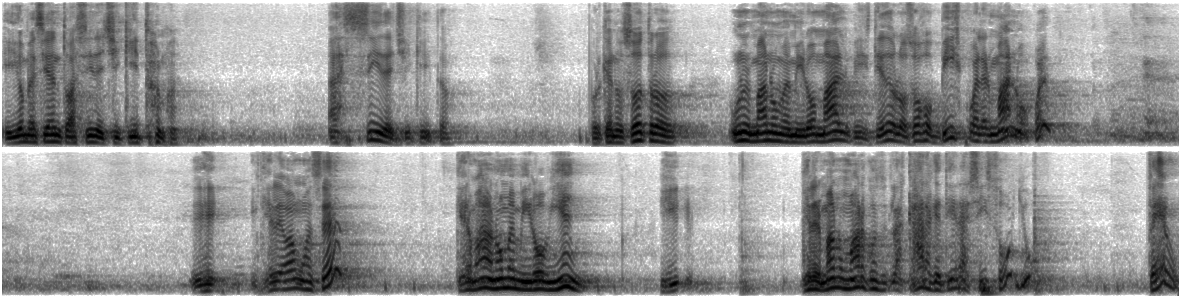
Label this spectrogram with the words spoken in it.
Y yo me siento así de chiquito, hermano así de chiquito. Porque nosotros, un hermano me miró mal, y tiene los ojos viscos el hermano, pues. ¿Y, qué le vamos a hacer? Que el hermano no me miró bien. Y el hermano Marcos, la cara que tiene así soy yo. Feo.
